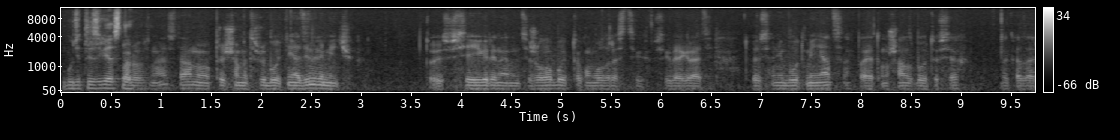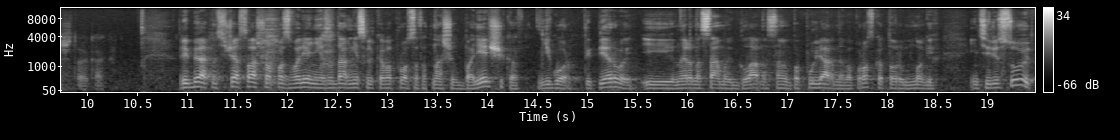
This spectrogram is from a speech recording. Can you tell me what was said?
будет известно. Скоро узнаешь, да, но причем это же будет не один лимитчик. То есть все игры, наверное, тяжело будет в таком возрасте всегда играть. То есть они будут меняться, поэтому шанс будет у всех доказать, что и как. Ребят, ну сейчас, с вашего позволения, я задам несколько вопросов от наших болельщиков. Егор, ты первый и, наверное, самый главный, самый популярный вопрос, который многих интересует.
